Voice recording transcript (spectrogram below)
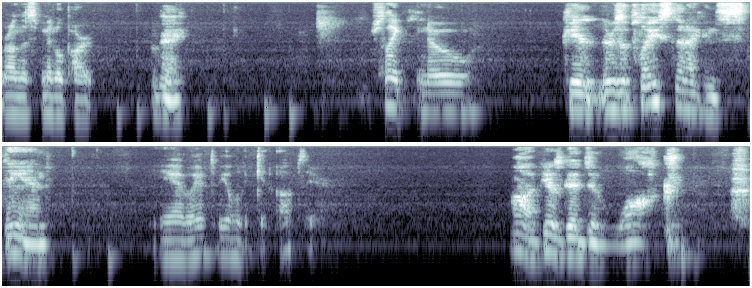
around this middle part. Okay. Just like no. Okay, there's a place that I can stand. Yeah, but we have to be able to get up there. Oh, it feels good to walk.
